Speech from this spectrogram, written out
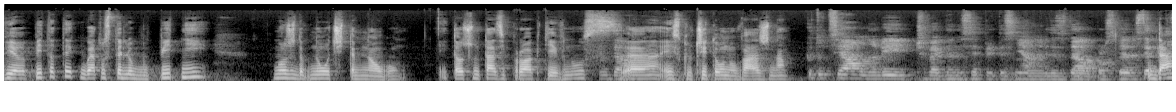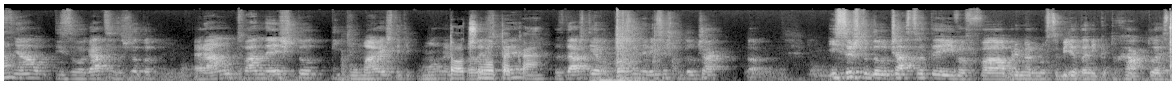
вие питате, когато сте любопитни, може да научите много. И точно тази проактивност да. е изключително важна. Като цяло, нали, човек да не се притеснява, нали, да задава въпроси, да не се да. притеснява от излагация, защото рано това нещо ти помага и ще ти помогне. Точно да така. Да задаваш тия въпроси, нали, също да очаква. И също да участвате и в, а, примерно, събитията ни като Hacktoest,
